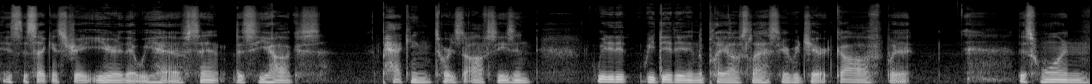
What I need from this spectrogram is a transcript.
it's the second straight year that we have sent the Seahawks packing towards the off season. We did it we did it in the playoffs last year with Jared Goff, but this one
